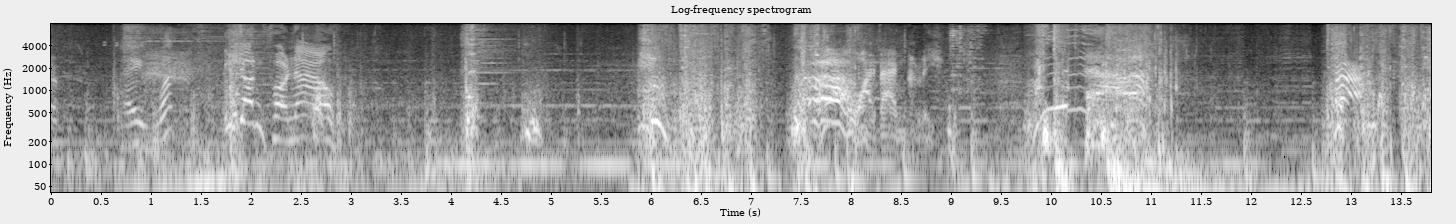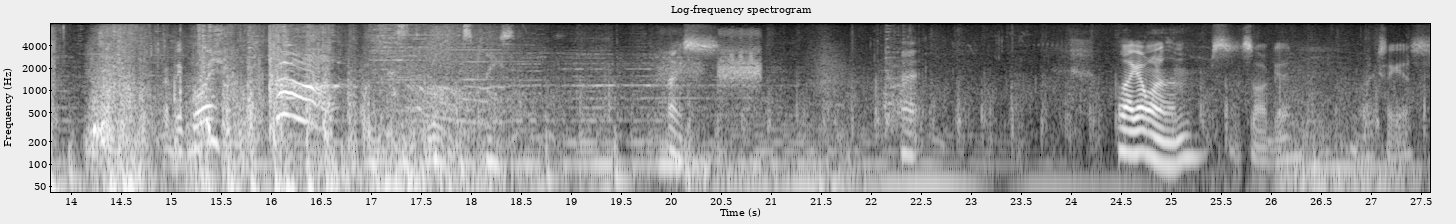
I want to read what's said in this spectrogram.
Hey, what? Done for now! Oh, I'm angry. Alright, big boy. Leave this place. Nice. Alright. Well, I got one of them, so it's all good. Works, I guess.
